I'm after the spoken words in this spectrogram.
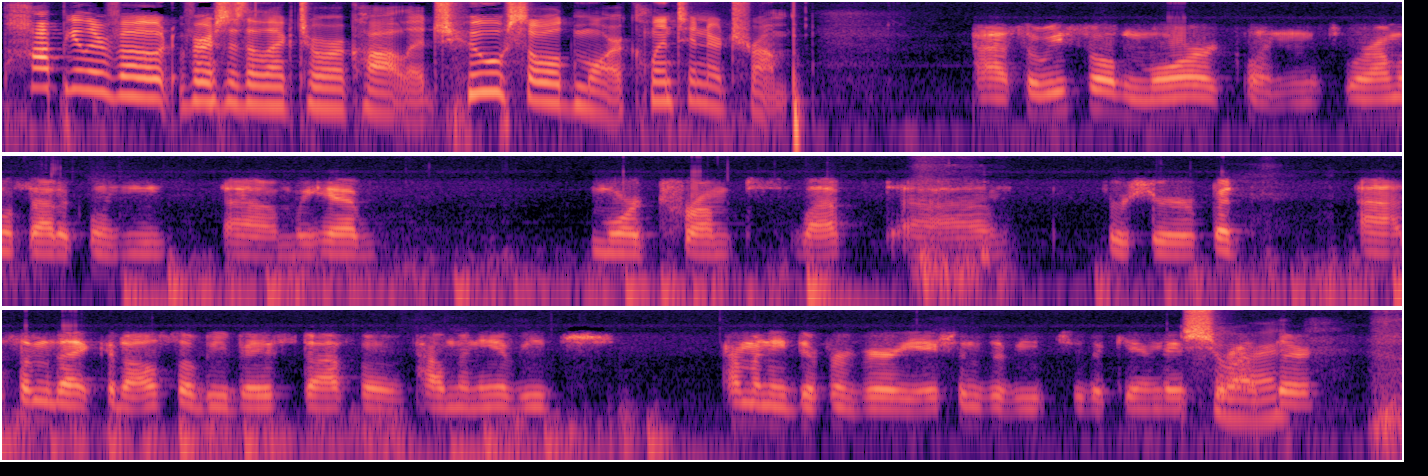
popular vote versus electoral college. Who sold more, Clinton or Trump? Uh, so we sold more Clintons. We're almost out of Clinton. Um, we have more Trumps left um, for sure, but uh, some of that could also be based off of how many of each, how many different variations of each of the candidates Sure. out there.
